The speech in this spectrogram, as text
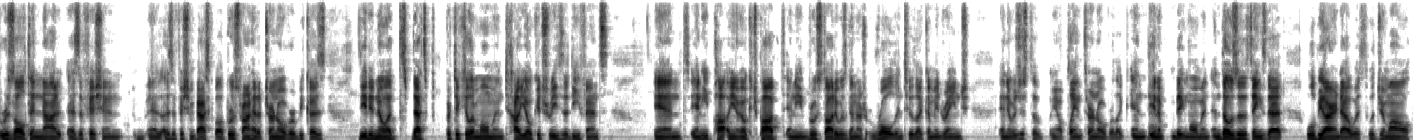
result in not as efficient as efficient basketball. Bruce Brown had a turnover because he didn't know at that particular moment how Jokic reads the defense and and he pop, you know, Jokic popped, and he Bruce thought it was gonna roll into like a mid range, and it was just a you know plain turnover, like in in a big moment. And those are the things that will be ironed out with with Jamal.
